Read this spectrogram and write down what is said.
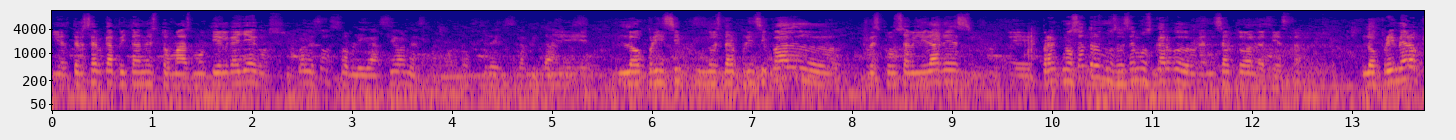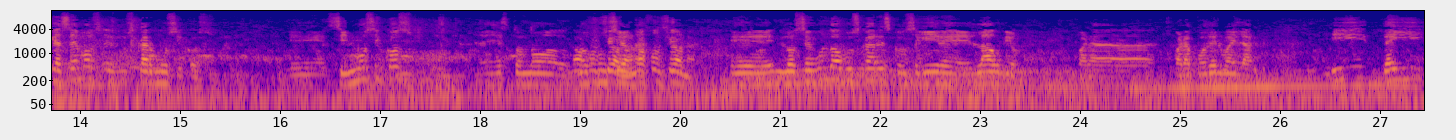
y el tercer capitán es Tomás Montiel Gallegos. ¿Y ¿Cuáles son sus obligaciones como los tres capitanes? Eh, lo princip- nuestra principal responsabilidad es, eh, nosotros nos hacemos cargo de organizar toda la fiesta. Lo primero que hacemos es buscar músicos. Eh, sin músicos esto no, no, no funciona, funciona. no funciona. Eh, lo segundo a buscar es conseguir el audio para, para poder bailar. Y de ahí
